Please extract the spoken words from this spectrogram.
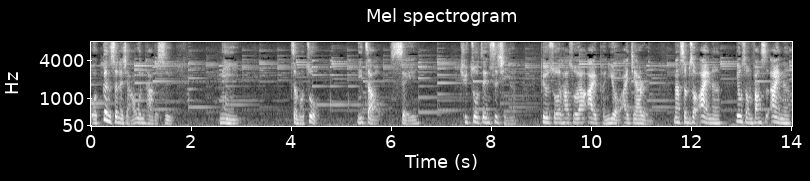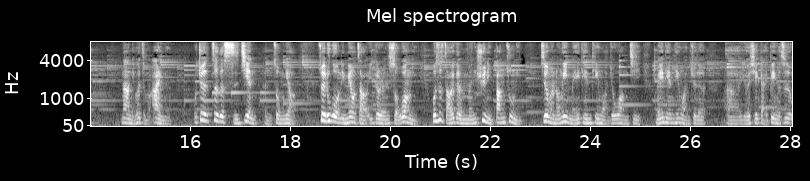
我更深的想要问他的是，你怎么做？你找谁去做这件事情呢？譬如说，他说要爱朋友、爱家人，那什么时候爱呢？用什么方式爱呢？那你会怎么爱呢？我觉得这个实践很重要。所以，如果你没有找一个人守望你，或是找一个人门训你、帮助你，其实我们容易每一天听完就忘记，每一天听完觉得呃有一些改变，可是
